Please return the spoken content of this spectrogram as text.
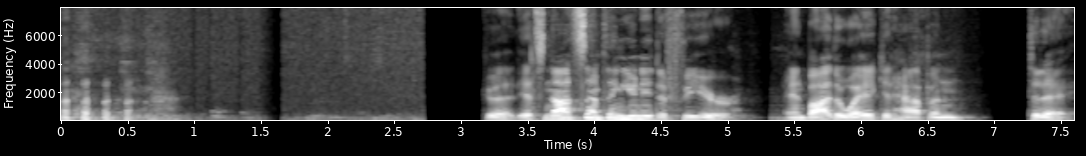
Good. It's not something you need to fear. And by the way, it could happen today.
